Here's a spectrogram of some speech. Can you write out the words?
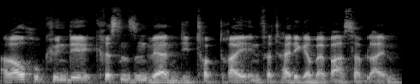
Araujo, Künde, Christensen werden die Top 3 Innenverteidiger bei Barca bleiben.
